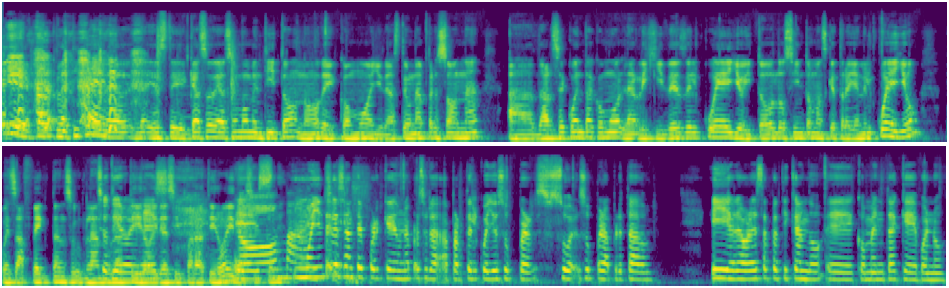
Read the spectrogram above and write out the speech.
Oye, platica de este caso de hace un momentito, ¿no? De cómo ayudaste a una persona a darse cuenta cómo la rigidez del cuello y todos los síntomas que traía en el cuello pues afectan su glándula tiroides. y paratiroides. No, muy interesante porque una persona, aparte del cuello súper súper apretado, y a la hora de estar platicando, eh, comenta que, bueno,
